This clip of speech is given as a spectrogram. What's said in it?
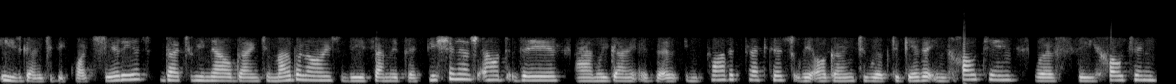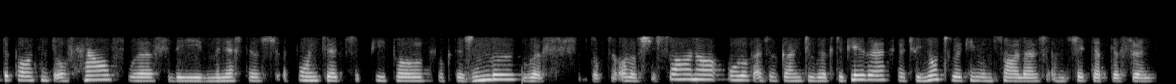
is going to be quite serious. But we're now going to mobilize the family practitioners out there. And we're going uh, in private practice. We are going to work together in Gauteng with the Gauteng Department of Health, with the ministers appointed people Dr. Zungu, with Dr. Olive Shisana. All of us are going to work together, that we're not working in silos and set up different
